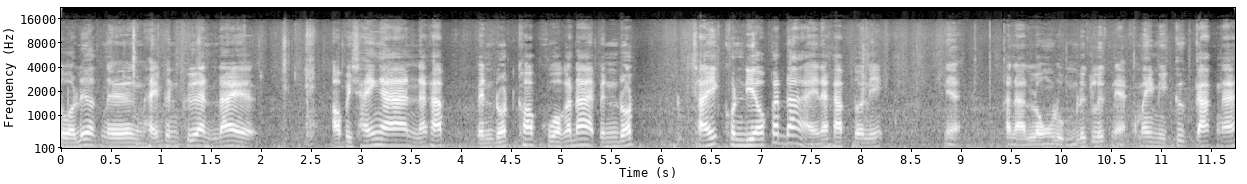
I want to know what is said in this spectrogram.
ตัวเลือกหนึ่งให้เพื่อนๆได้เอาไปใช้งานนะครับ เป็นรถครอบครัวก็ได้ เป็นรถใช้คนเดียวก็ได้นะครับตัวนี้ เนี่ยขนาดลงหลุมลึกๆ เนี่ยไม่มีกึกกักนะ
